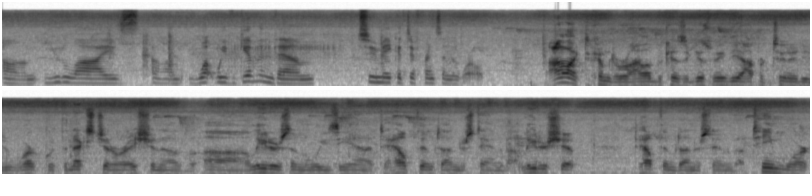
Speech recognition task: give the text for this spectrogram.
um, utilize um, what we've given them to make a difference in the world. I like to come to RYLA because it gives me the opportunity to work with the next generation of uh, leaders in Louisiana to help them to understand about leadership, to help them to understand about teamwork,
